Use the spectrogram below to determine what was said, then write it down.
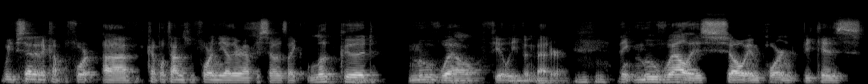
we've said it a couple for uh, a couple times before in the other episodes. Like, look good, move well, feel even better. Mhm. I think move well is so important because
